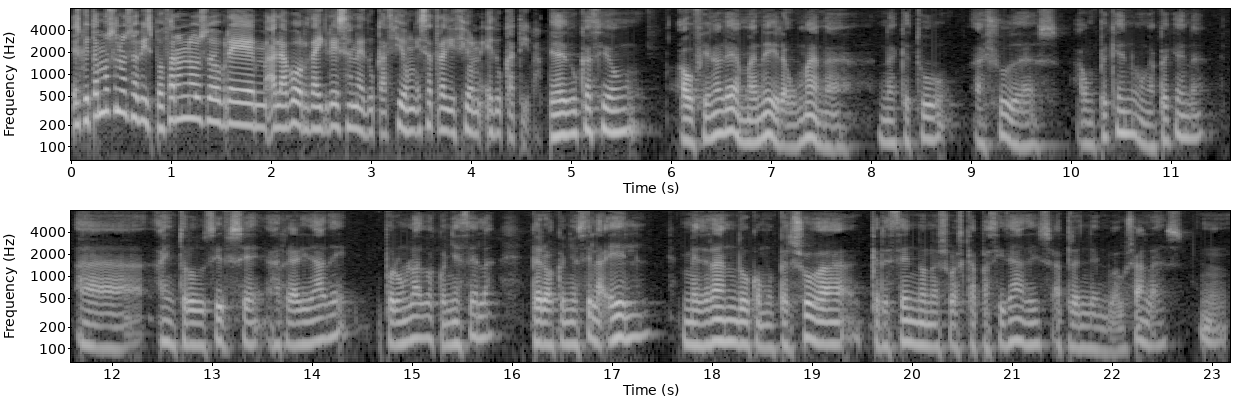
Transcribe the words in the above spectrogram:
Escoitamos o noso obispo, fáranos sobre mm, a labor da Igrexa na educación, esa tradición educativa. A educación, ao final, é a maneira humana na que tú axudas a un pequeno, unha pequena, a, a introducirse a realidade, por un lado, a coñecela, pero a coñecela el medrando como persoa, crecendo nas súas capacidades, aprendendo a usalas. Mm,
